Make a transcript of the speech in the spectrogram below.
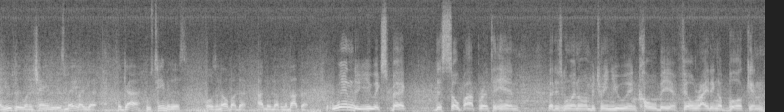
And usually when a change is made like that, the guy whose team it is supposed to know about that. I knew nothing about that. When do you expect this soap opera to end that is going on between you and Kobe and Phil writing a book and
